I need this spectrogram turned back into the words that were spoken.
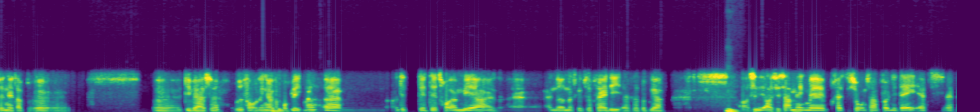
til netop øh, øh, diverse udfordringer eller problemer. Øh, og det, det, det tror jeg mere er, er noget, man skal tage fat i. Altså, der bliver Mm. Også, også i sammenhæng med præstationssamfundet i dag, at, at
